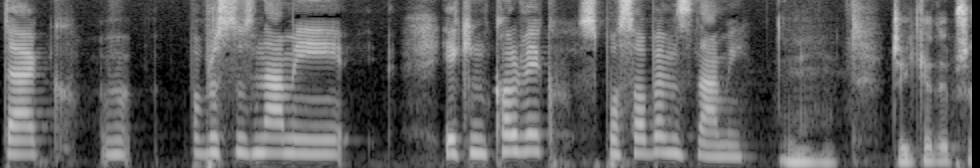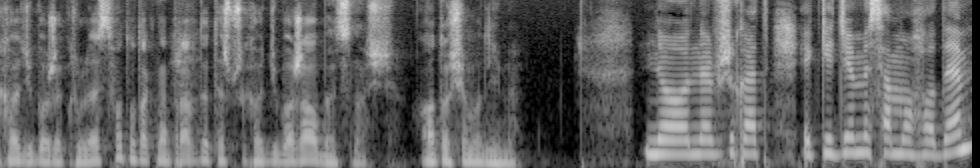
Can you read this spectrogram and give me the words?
Tak, w, po prostu z nami, jakimkolwiek sposobem z nami. Czyli kiedy przychodzi Boże Królestwo, to tak naprawdę też przychodzi Boża obecność. O to się modlimy. No, na przykład, jak jedziemy samochodem,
